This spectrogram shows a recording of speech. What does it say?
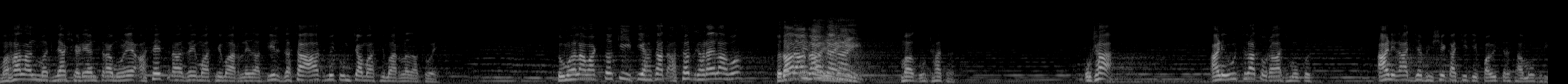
महालांमधल्या षडयंत्रामुळे असेच राजे माथी मारले जातील जसा आज मी तुमच्या माथी मारला जातोय. तुम्हाला वाटतं की इतिहासात असंच घडायला हवं. मग उठा तर. उठा आणि उचला तो राजमुकुट आणि राज्याभिषेकाची ती पवित्र सामुग्री.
